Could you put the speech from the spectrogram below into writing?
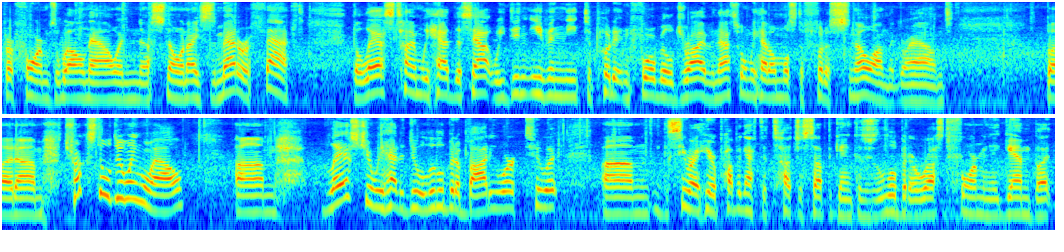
performs well now in uh, snow and ice as a matter of fact the last time we had this out, we didn't even need to put it in four-wheel drive, and that's when we had almost a foot of snow on the ground. But um, truck's still doing well. Um, last year we had to do a little bit of body work to it. Um, you can see right here, probably gonna have to touch this up again because there's a little bit of rust forming again, but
